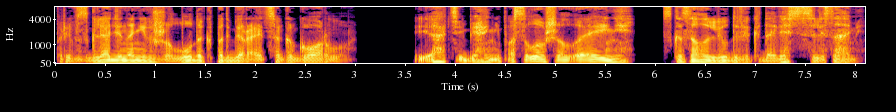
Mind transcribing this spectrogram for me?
При взгляде на них желудок подбирается к горлу. «Я тебя не послушал, Эйни», — сказал Людвиг, давясь слезами.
